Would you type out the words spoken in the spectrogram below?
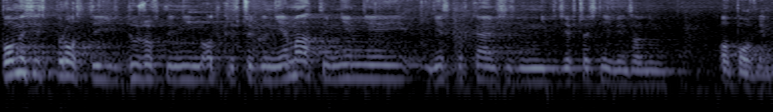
Pomysł jest prosty i dużo w tym nim odkrywczego nie ma, tym niemniej nie spotkałem się z nim nigdzie wcześniej, więc o nim opowiem.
